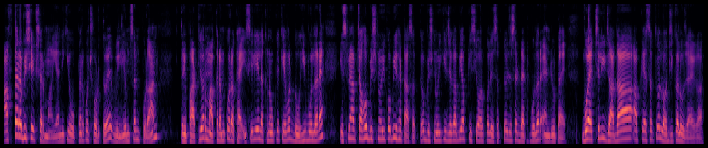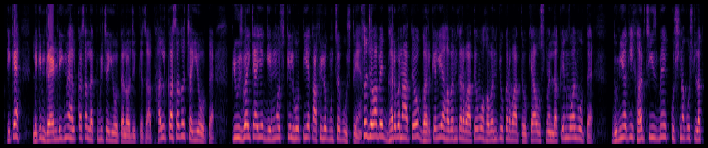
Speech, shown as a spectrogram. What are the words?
आफ्टर अभिषेक शर्मा, यानी कि ओपनर को छोड़ते हुए विलियमसन पुरान त्रिपाठी और माक्रम को रखा है। इसीलिए लखनऊ के केवल दो ही बॉलर हैं। इसमें आप चाहो बिश्नोई को भी हटा सकते हो। बिश्नोई की जगह भी आप किसी और को ले सकते हो, जैसे डेट बॉलर एंड्रू टाई। वो एक्चुअली ज़्यादा आप कह सकते हो लॉजिकल हो जाएगा, ठीक है? लेकिन ग्रैंड लीग में हल्का सा लक भी चाहिए होता है लॉजिक के साथ। हल्का सा तो चाहिए होता है। पीयूष भाई, क्या ये गेम ऑफ़ स्किल होती है? काफ़ी लोग मुझसे पूछते हैं। तो जब आप एक घर बनाते हो, घर के लिए हवन करवाते हो, वो हवन क्यों करवाते हो? क्या उसमें लक इन्वॉल्व होता है? दुनिया की हर चीज़ में कुछ ना कुछ लक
